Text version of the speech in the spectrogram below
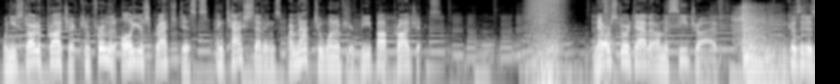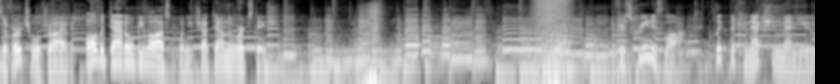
When you start a project, confirm that all your scratch disks and cache settings are mapped to one of your Bebop projects. Never store data on the C drive because it is a virtual drive and all the data will be lost when you shut down the workstation. If your screen is locked, click the Connection menu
